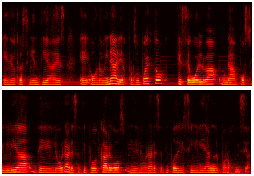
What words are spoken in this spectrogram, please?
eh, de otras identidades eh, o no binarias, por supuesto, que se vuelva una posibilidad de lograr ese tipo de cargos y de lograr ese tipo de visibilidad en el Poder Judicial.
